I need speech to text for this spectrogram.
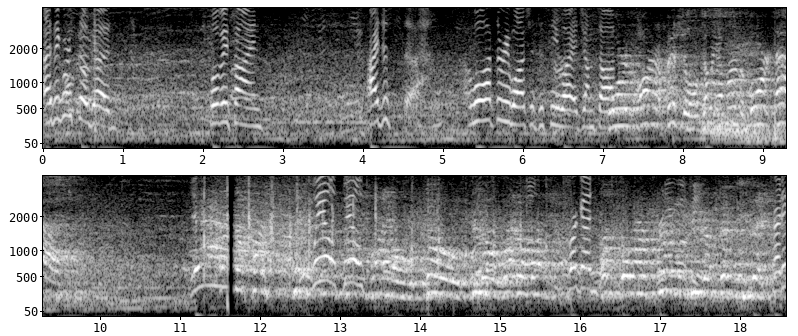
I think we're still good. We'll be fine. I just, uh, we'll have to rewatch it to see why it jumped off. Scores are official. Coming up on the board now. Yeah! The first ticket Wheels, wheels. finals go to the Red Alliance. We're good. The score is 72 to 56. Ready?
